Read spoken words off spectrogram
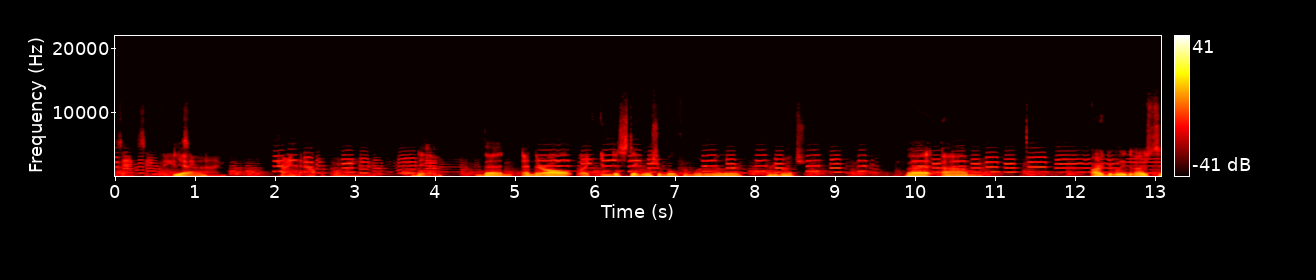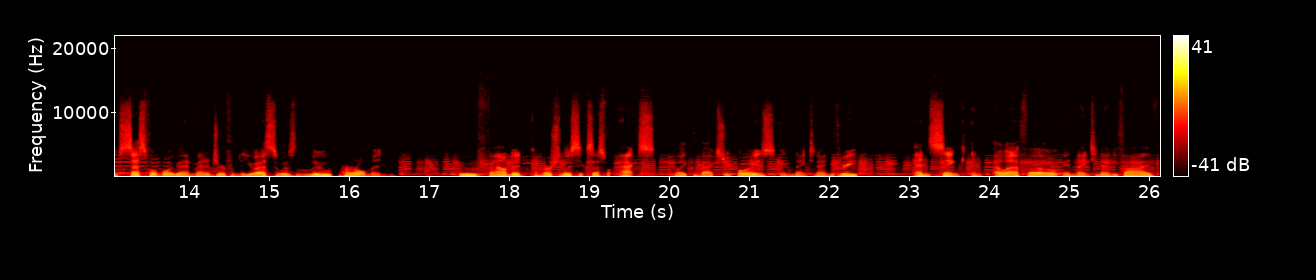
exact same thing at the same time, trying to outperform one another. Yeah. Then and they're all like indistinguishable from one another, pretty much. But um, arguably the most successful boy band manager from the U.S. was Lou Pearlman, who founded commercially successful acts like the Backstreet Boys in 1993, NSYNC and LFO in 1995,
